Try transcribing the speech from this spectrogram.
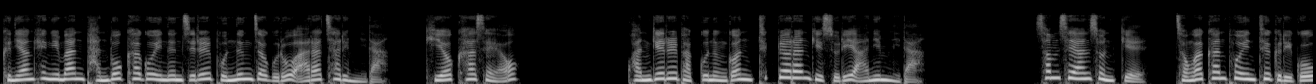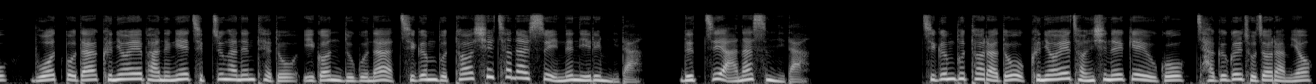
그냥 행위만 반복하고 있는지를 본능적으로 알아차립니다. 기억하세요. 관계를 바꾸는 건 특별한 기술이 아닙니다. 섬세한 손길, 정확한 포인트 그리고 무엇보다 그녀의 반응에 집중하는 태도, 이건 누구나 지금부터 실천할 수 있는 일입니다. 늦지 않았습니다. 지금부터라도 그녀의 전신을 깨우고 자극을 조절하며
